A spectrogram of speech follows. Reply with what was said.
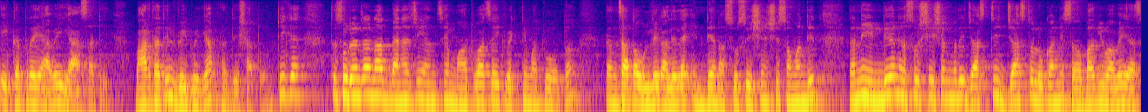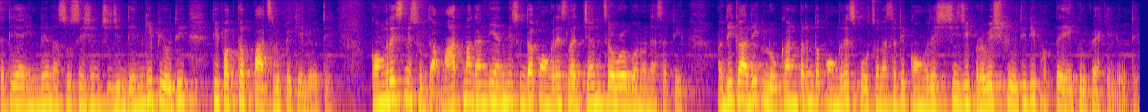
एकत्र यावे यासाठी. भारतातील वेगवेगळ्या प्रदेशातून. ठीक आहे? तर सुरेंद्रनाथ बॅनर्जी यांचे महत्त्वाचं एक व्यक्तिमत्व होतं. त्यांचा आता उल्लेख आलेला आहे इंडियन असोसिएशनशी संबंधित. त्यांनी इंडियन असोसिएशनमध्ये जास्तीत जास्त लोकांनी सहभागी व्हावे यासाठी या इंडियन असोसिएशनची जी देणगी फी होती ती फक्त पाच रुपये केली होती. काँग्रेसने सुद्धा महात्मा गांधी यांनी सुद्धा काँग्रेसला जनचळवळ बनवण्यासाठी अधिकाधिक लोकांपर्यंत काँग्रेस पोहोचवण्यासाठी काँग्रेसची जी प्रवेश फी होती ती फक्त एक रुपया केली होती.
